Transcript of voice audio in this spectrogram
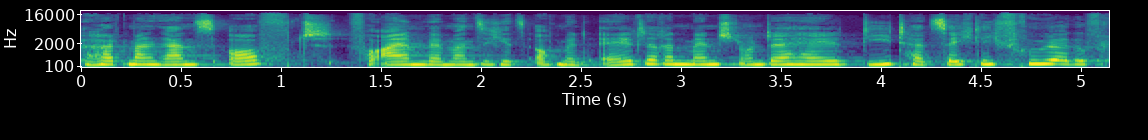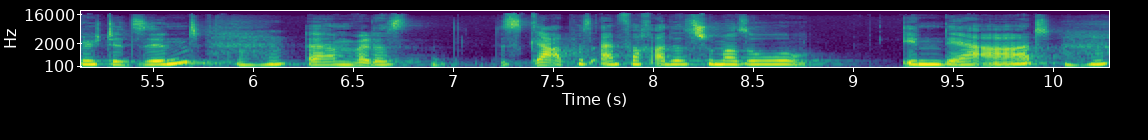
hört man ganz oft, vor allem wenn man sich jetzt auch mit älteren Menschen unterhält, die tatsächlich früher geflüchtet sind, mhm. ähm, weil das, das gab es einfach alles schon mal so in der Art. Mhm.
